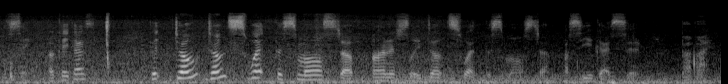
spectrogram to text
We'll see. Okay, guys? But don't don't sweat the small stuff. Honestly, don't sweat the small stuff. I'll see you guys soon. Bye-bye.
